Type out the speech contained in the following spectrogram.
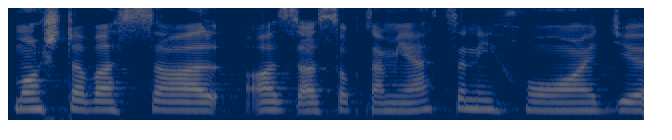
most tavasszal azzal szoktam játszani, hogy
